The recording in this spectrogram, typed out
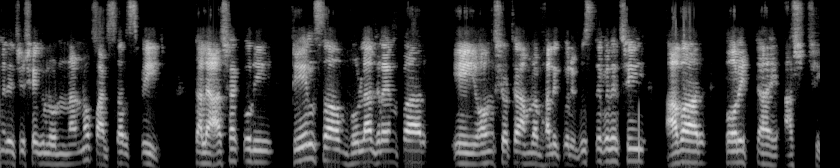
মেরেছে সেগুলো অন্যান্য পার্টস অফ স্পিচ তাহলে আশা করি টেলস অফ ভোলা গ্র্যান্ডপার এই অংশটা আমরা ভালো করে বুঝতে পেরেছি। আবার পরেরটায় আসছি।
